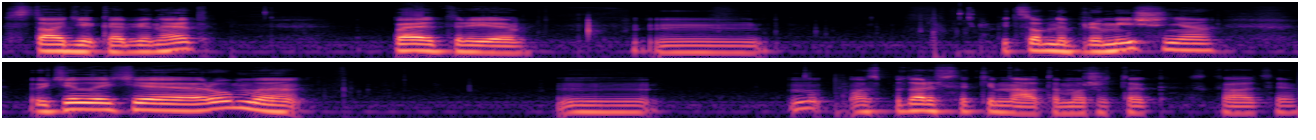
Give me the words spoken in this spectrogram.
Стаді кабінет. Петрі підсобне приміщення. Utility room. Ну, господарська кімната, можу так сказати.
